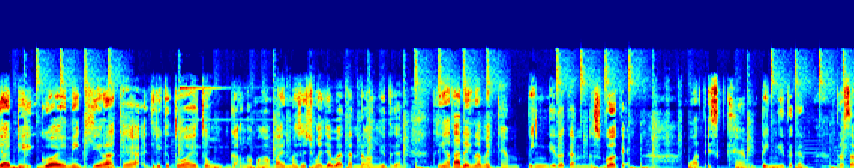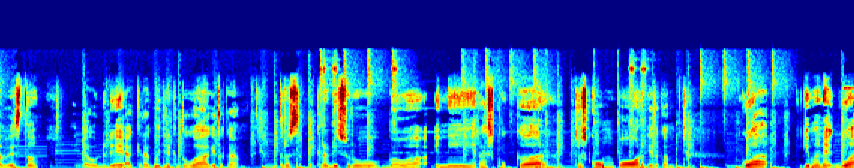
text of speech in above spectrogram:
Jadi gue ini kira kayak jadi ketua itu nggak ngapa-ngapain masa cuma jabatan doang gitu kan. Ternyata ada yang namanya camping gitu kan. Terus gue kayak what is camping? gitu kan. Terus habis itu ya udah deh akhirnya gue jadi ketua gitu kan. Terus akhirnya disuruh bawa ini rice cooker terus kompor gitu kan. Gue gimana ya gue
